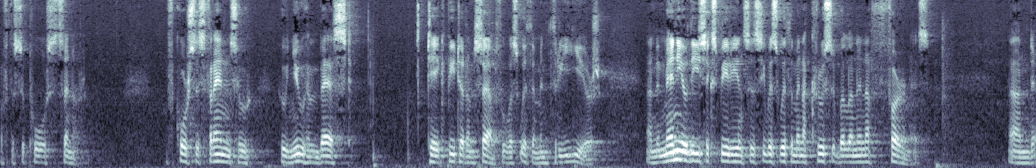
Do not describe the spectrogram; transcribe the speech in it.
of the supposed sinner. Of course, his friends who, who knew him best take Peter himself, who was with him in three years. And in many of these experiences, he was with him in a crucible and in a furnace. And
